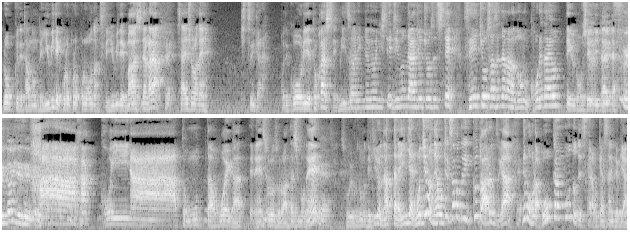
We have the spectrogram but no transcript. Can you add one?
ロックで頼んで指でコロコロコロなんつって指で回しながら、ええ。最初はねきついからこれで氷で溶かして水割りのようにして自分で味を調節して成長させながら飲む。これだよっていうのを教えていただいて。すごいですねはあかっこいいなーと思った覚えがあってね、そろそろ私もね、えそういうこともできるようになったらいいんじゃない。もちろんね、お客様と行くことはあるんですが、ええ。でもほら、奉還モードですから、お客さんの時は。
